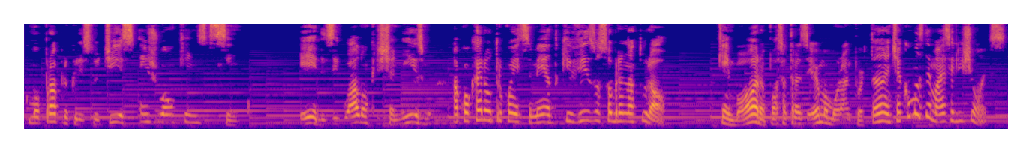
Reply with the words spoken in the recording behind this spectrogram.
como o próprio Cristo diz em João 15,5. Eles igualam o cristianismo a qualquer outro conhecimento que visa o sobrenatural, que, embora possa trazer uma moral importante, é como as demais religiões.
